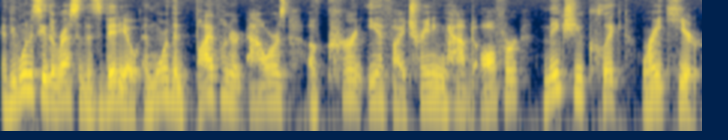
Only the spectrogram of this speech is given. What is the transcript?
If you wanna see the rest of this video and more than 500 hours of current EFI training we have to offer, make sure you click right here.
